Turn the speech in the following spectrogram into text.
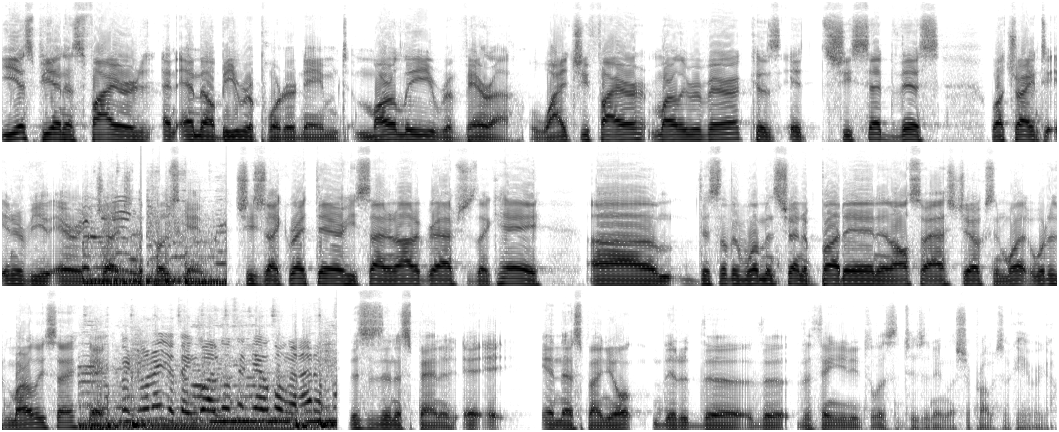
ESPN has fired an MLB reporter named Marly Rivera. Why did she fire Marly Rivera? Because it she said this while trying to interview Aaron Judge in the postgame. She's like right there. He signed an autograph. She's like, hey, um, this other woman's trying to butt in and also ask jokes. And what what did Marly say? Hey, this is in a Spanish. In Espanol, the, the the the thing you need to listen to is in English. I promise. Okay, here we go.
